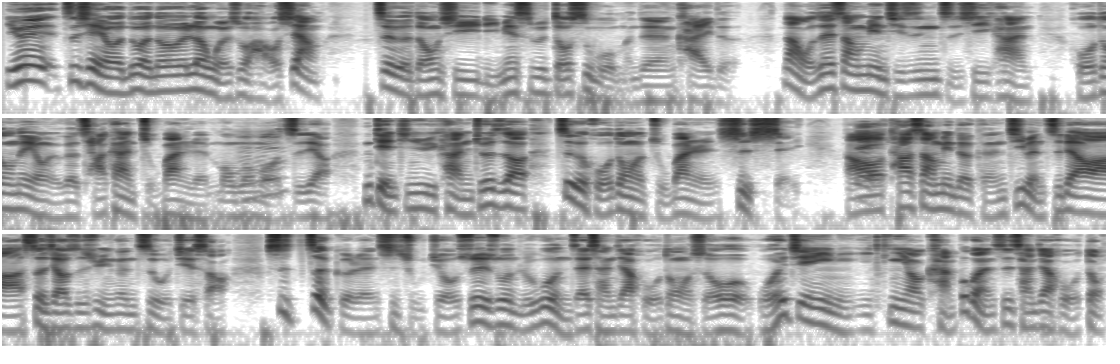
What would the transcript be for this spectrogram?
因为之前有很多人都会认为说，好像这个东西里面是不是都是我们的人开的？那我在上面，其实你仔细看活动内容，有个查看主办人某某某资料，嗯、你点进去看，你就会知道这个活动的主办人是谁。然后它上面的可能基本资料啊、社交资讯跟自我介绍，是这个人是主揪。所以说，如果你在参加活动的时候，我会建议你一定要看，不管是参加活动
